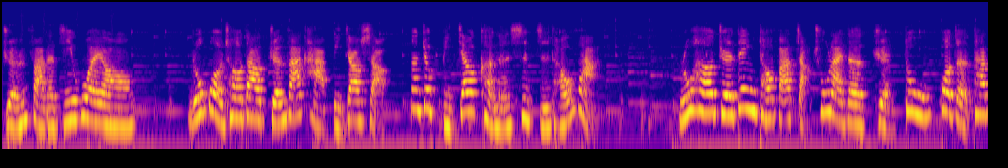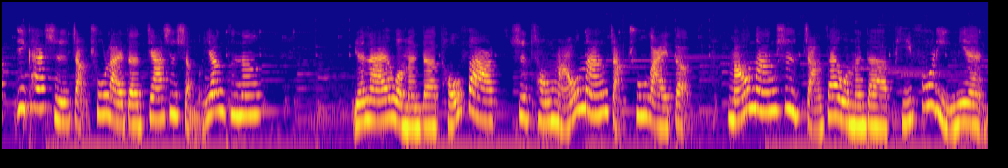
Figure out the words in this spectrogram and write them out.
卷发的机会哦。如果抽到卷发卡比较少，那就比较可能是直头发。如何决定头发长出来的卷度，或者它一开始长出来的家是什么样子呢？原来我们的头发是从毛囊长出来的，毛囊是长在我们的皮肤里面。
